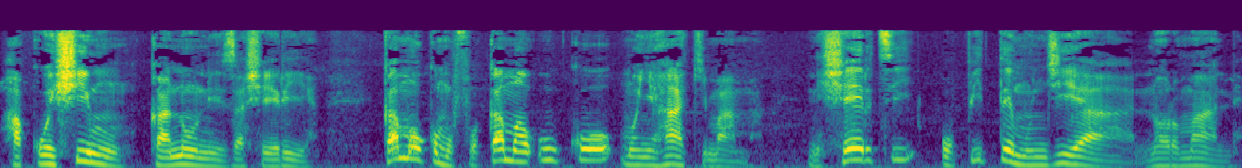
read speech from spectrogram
hakuheshimu kanuni za sheria. Kama uko mfu, kama uko mwenye haki mama, ni sherti upite munjia normale.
